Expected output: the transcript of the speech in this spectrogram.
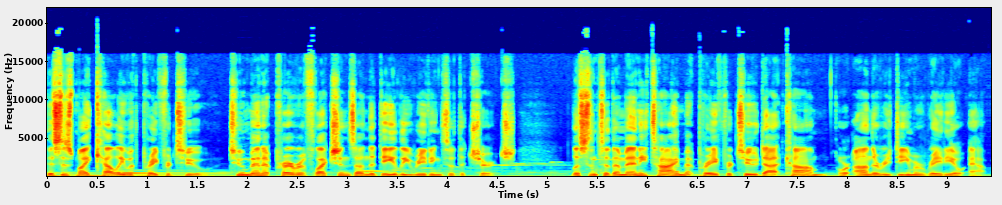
This is Mike Kelly with Pray for Two, two minute prayer reflections on the daily readings of the church. Listen to them anytime at prayfor2.com or on the Redeemer Radio app.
